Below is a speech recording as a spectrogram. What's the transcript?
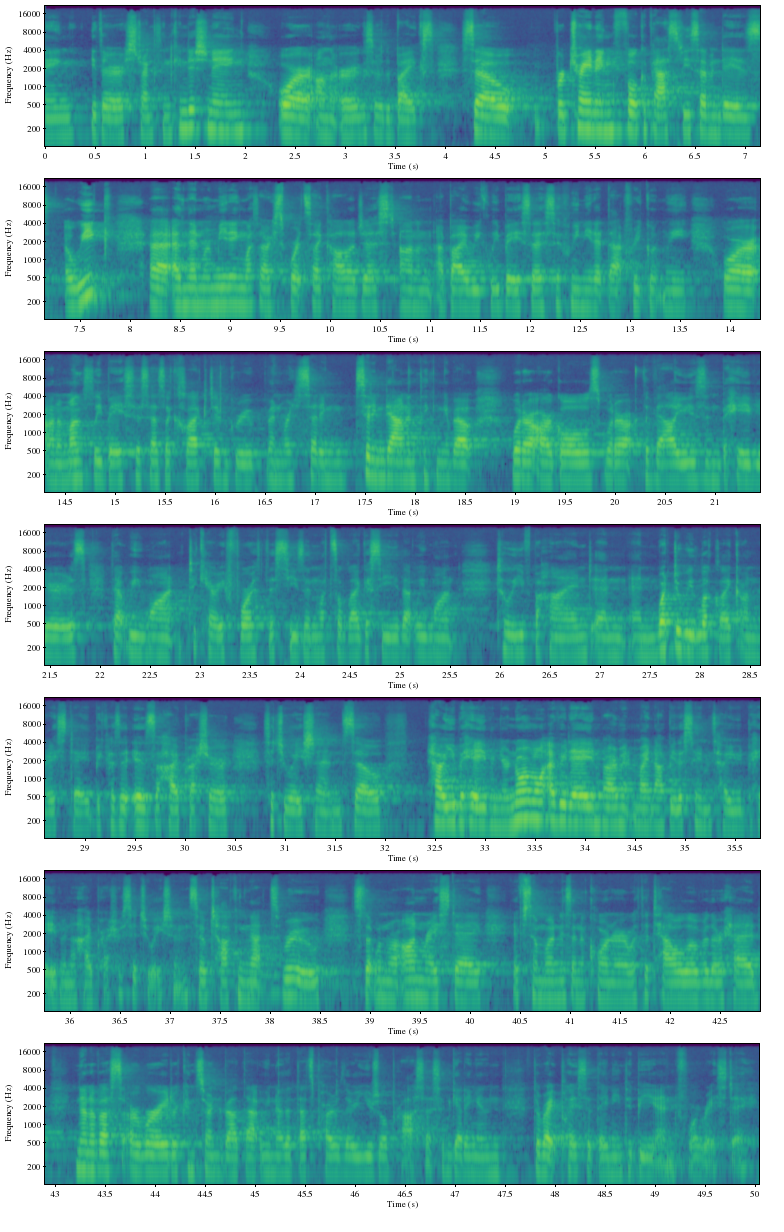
either strength and conditioning or on the ergs or the bikes. So we're training full capacity seven days a week, uh, and then we're meeting with our sports psychologist on a bi weekly basis if we need it that frequently, or on a monthly basis as a collective group. And we're setting, sitting down and thinking about what are our goals, what are the values and behaviors that we want to carry forth this season, what's the legacy that we want to leave behind, and, and what do we look like on race day, because it is a high pressure situation. So how you behave in your normal everyday environment might not be the same as how you'd behave in a high pressure situation. So, talking that through so that when we're on race day, if someone is in a corner with a towel over their head, none of us are worried or concerned about that. We know that that's part of their usual process in getting in the right place that they need to be in for race day.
